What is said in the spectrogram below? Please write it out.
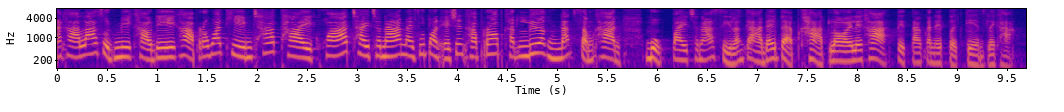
นะคะ ล่าสุดมีข่าวดีค่ะ เพราะว่าทีมชาติไทยคว้าชัยชนะในฟุตบอลเอเชียนคัพรอบคัดเลือกนัดสำคัญ บุกไปชนะศรีลังกาได้แบบขาดลอยเลยค่ะ ติดตามกันในเปิดเกมเลยค่ะ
